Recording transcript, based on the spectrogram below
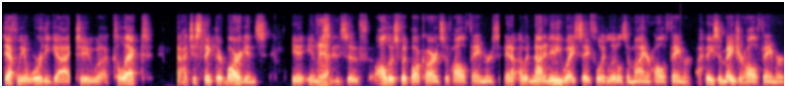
definitely a worthy guy to uh, collect. I just think they're bargains in, in the yeah. sense of all those football cards of Hall of Famers. And I would not in any way say Floyd Little's a minor Hall of Famer. I think he's a major Hall of Famer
